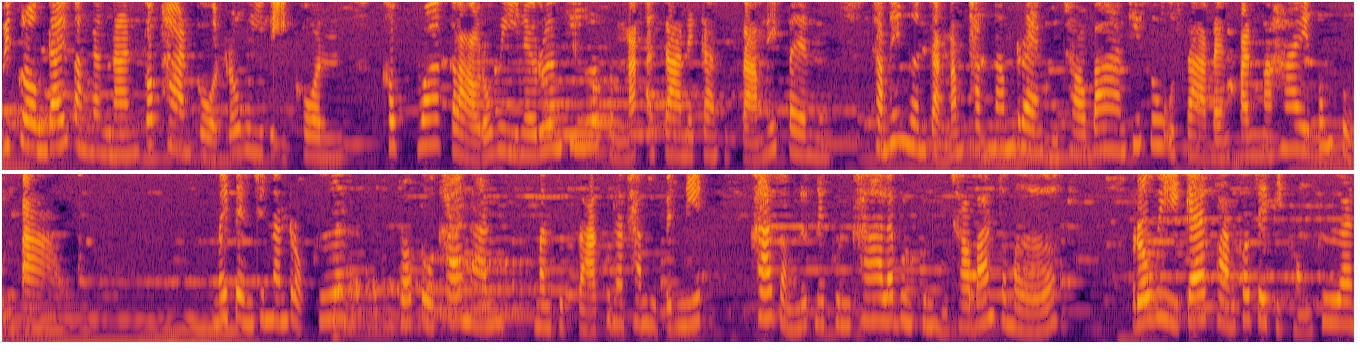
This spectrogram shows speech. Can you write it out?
วิกรมได้ฟังดังนั้นก็พานโกรธระวีไปอีกคนเขาว่ากล่าวระวีในเรื่องที่เลือกสำนักอาจารย์ในการศึกษาไม่เป็นทำให้เงินจากน้ำพักน้ำแรงของชาวบ้านที่สู้อุตสาห์แบ่งปันมาให้ต้องสูญเปล่า ไม่เป็นเช่นนั้นหรอกเพื่อน เพราะตัวข้านั้นมันศึกษาคุณธรรมอยู่เป็นนิด ข้าสำนึกในคุณค่าและบุญคุณของชาวบ้านเสมอ ระวีแก้ความเข้าใจผิดของเพื่อน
